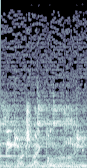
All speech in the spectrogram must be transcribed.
nothing works like Polaroid.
